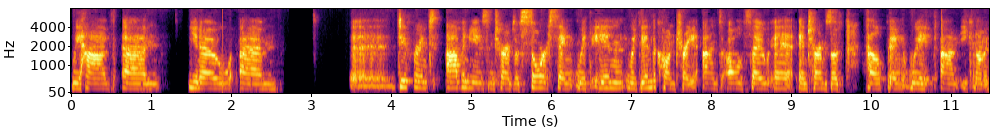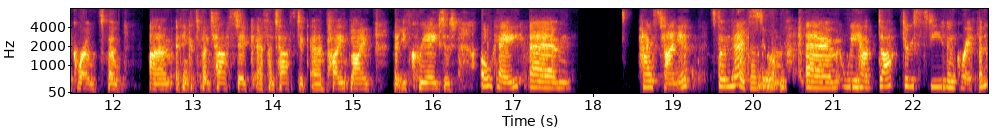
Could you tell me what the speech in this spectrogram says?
we have um, you know um, uh, different avenues in terms of sourcing within within the country and also uh, in terms of helping with um, economic growth. So um, I think it's fantastic, a fantastic uh, pipeline that you've created. Okay, um, thanks, Tanya. So next um, we have Dr. Steven Griffin,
